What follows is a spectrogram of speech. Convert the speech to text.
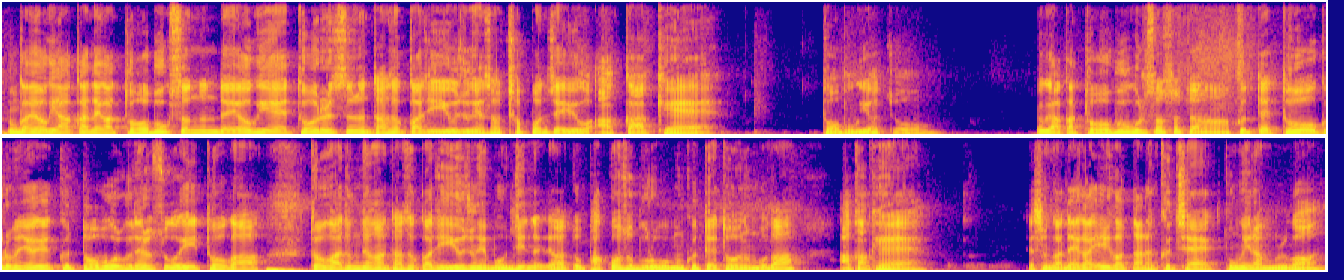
그러니까 여기 아까 내가 더북 썼는데 여기에 더를 쓰는 다섯 가지 이유 중에서 첫 번째 이유 아까 개 더북이었죠. 여기 아까 더북을 썼었잖아. 그때 더 그러면 여기 그 더북을 그대로 쓰고 이 더가 더가 등장한 다섯 가지 이유 중에 뭔지 내가 또 바꿔서 물어보면 그때 더는 뭐다? 아까 개 됐습니까? 내가 읽었다는 그 책 동일한 물건.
